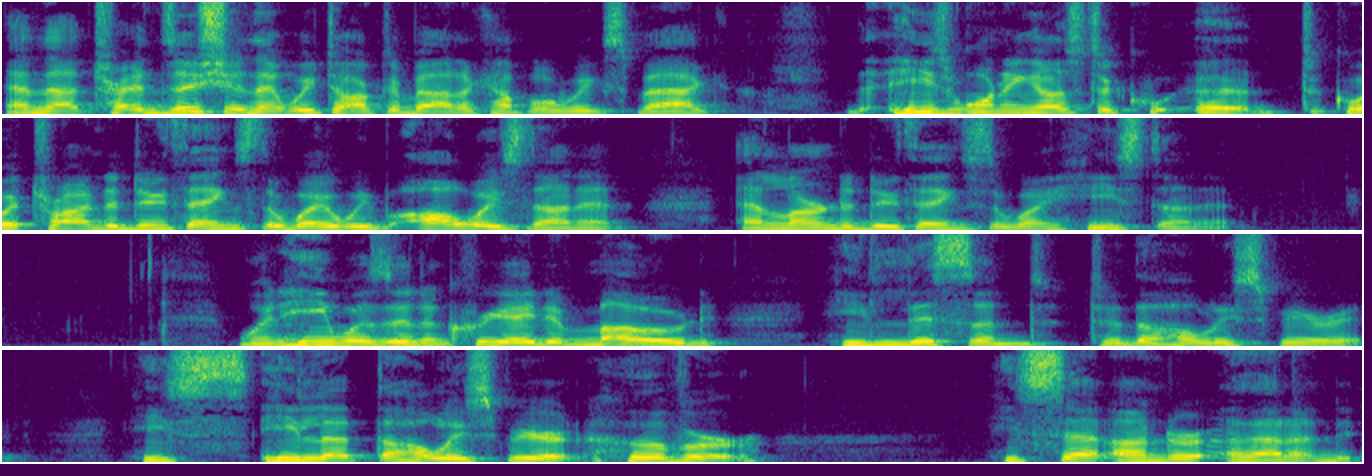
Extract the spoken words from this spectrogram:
And that transition that we talked about a couple of weeks back, he's wanting us to, qu- uh, to quit trying to do things the way we've always done it and learn to do things the way he's done it. When he was in a creative mode, he listened to the Holy Spirit. He, he let the Holy Spirit hover he sat under that.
